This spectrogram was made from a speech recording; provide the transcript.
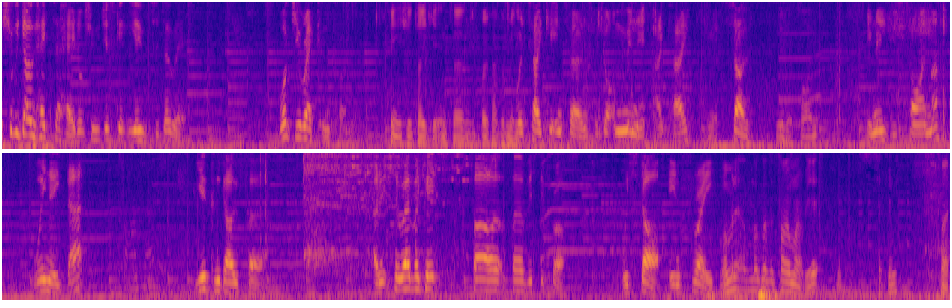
should we go head to head, or should we just get you to do it? What do you reckon, Con? I think you should take it in turns. You both have a minute. We'll take it in turns. We've got a minute, okay? So, Need a time. he needs his timer. We need that. You can go first. And it's whoever gets far furthest across. We start in three. One minute. I've not got the timer up yet. Second. Right.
